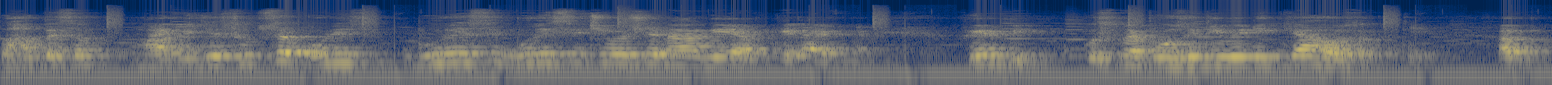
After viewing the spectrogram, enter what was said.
वहाँ पे सब, मान लीजिए सबसे बुरी, बुरे से, बुरी सिचुएशन आ गई आपके लाइफ में, फिर भी उसमें पॉजिटिविटी क्या हो सकती है? अब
